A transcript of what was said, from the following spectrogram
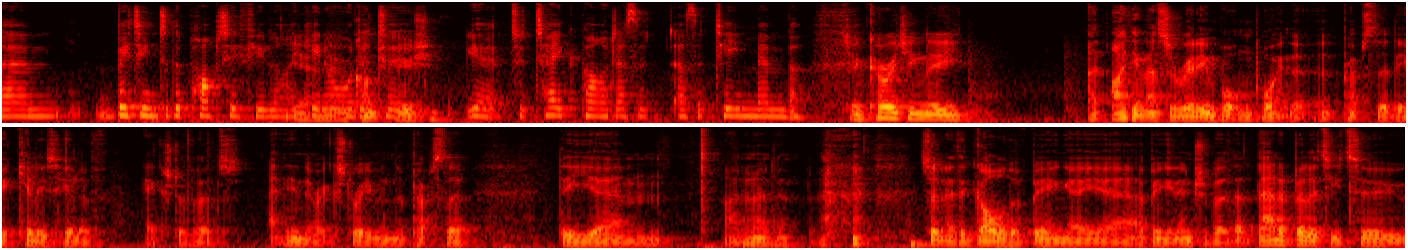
um, bit into the pot, if you like, yeah, in order to yeah to take part as a as a team member. So encouraging the, I think that's a really important point that uh, perhaps the, the Achilles heel of extroverts in their extreme, and the, perhaps the the um, I don't know, the, certainly the goal of being a uh, being an introvert. That that ability to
